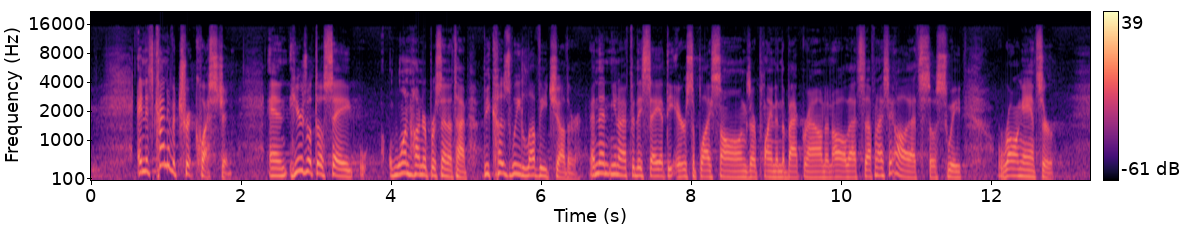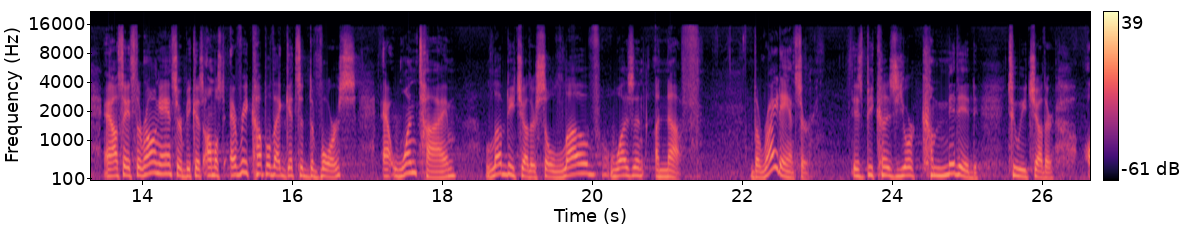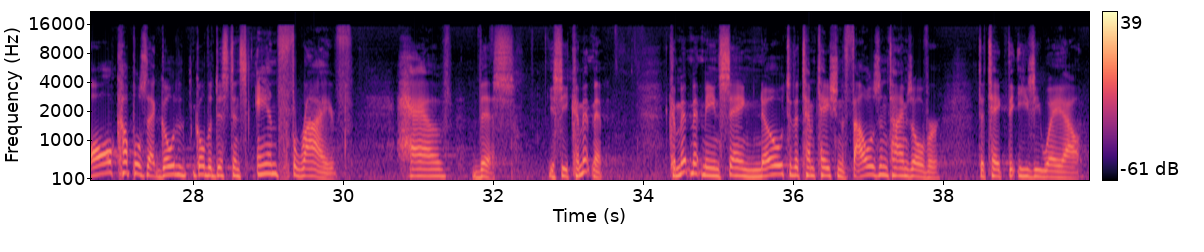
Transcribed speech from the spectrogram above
And it's kind of a trick question. And here's what they'll say 100% of the time because we love each other. And then, you know, after they say it, the air supply songs are playing in the background and all that stuff. And I say, oh, that's so sweet. Wrong answer. And I'll say it's the wrong answer because almost every couple that gets a divorce at one time loved each other, so love wasn't enough. The right answer is because you're committed to each other. All couples that go, to, go the distance and thrive have this. You see, commitment. Commitment means saying no to the temptation a thousand times over to take the easy way out.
